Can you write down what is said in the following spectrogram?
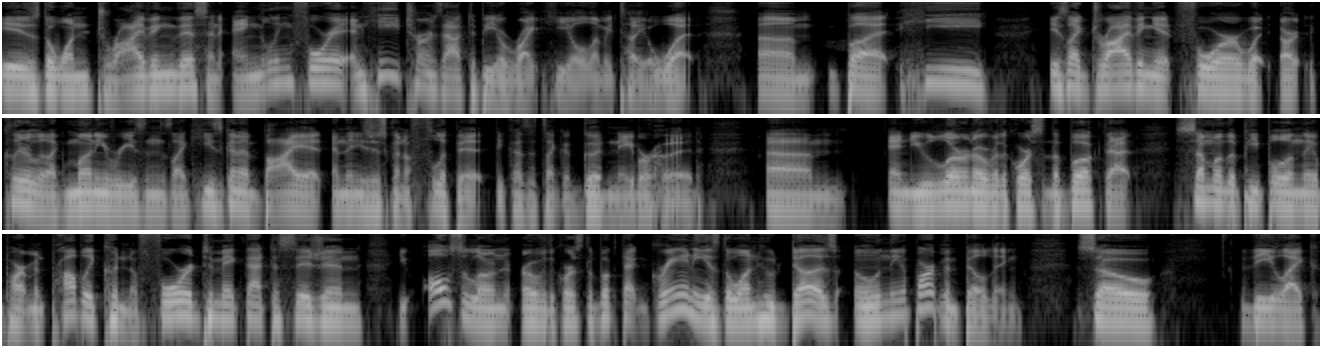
is the one driving this and angling for it and he turns out to be a right heel let me tell you what. Um, but he is like driving it for what are clearly like money reasons like he's gonna buy it and then he's just gonna flip it because it's like a good neighborhood. Um, and you learn over the course of the book that some of the people in the apartment probably couldn't afford to make that decision. You also learn over the course of the book that Granny is the one who does own the apartment building. So the like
